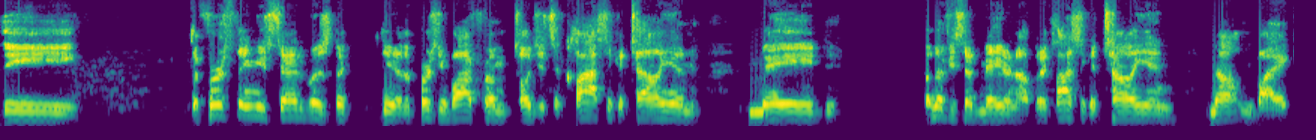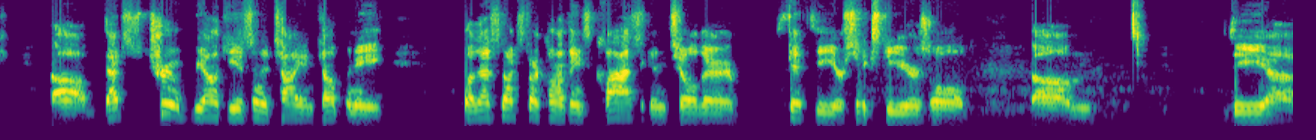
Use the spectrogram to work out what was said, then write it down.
the the first thing you said was that you know the person you bought from told you it's a classic Italian made. I don't know if you said made or not, but a classic Italian mountain bike. Um, that's true. Bianchi is an Italian company, but let's not start calling things classic until they're 50 or 60 years old. Um, the uh,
